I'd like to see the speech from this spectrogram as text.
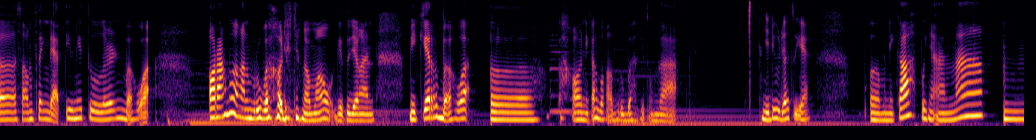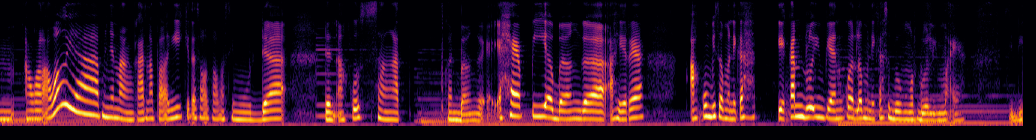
uh, something that you need to learn bahwa orang tuh akan berubah kalau dia nggak mau gitu. Jangan mikir bahwa uh, kalau nikah bakal berubah gitu. Nggak jadi udah tuh ya e, menikah punya anak hmm, awal-awal ya menyenangkan apalagi kita sama-sama masih muda dan aku sangat bukan bangga ya happy ya bangga. Akhirnya aku bisa menikah ya kan dulu impianku adalah menikah sebelum umur 25 ya. Jadi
